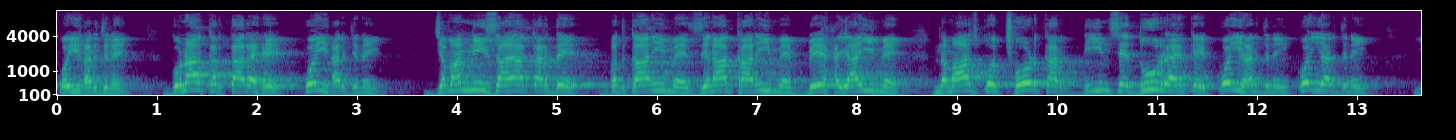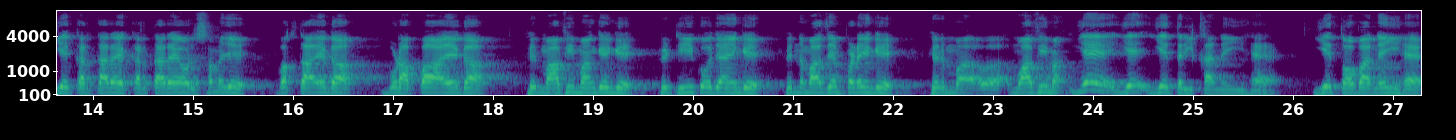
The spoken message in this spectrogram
کوئی حرج نہیں۔ گناہ کرتا رہے، کوئی حرج نہیں۔ جوانی ضائع کر دے، بدکاری میں زنا کاری میں، بے حیائی میں۔ نماز کو چھوڑ کر دین سے دور رہ کے کوئی حرج نہیں، کوئی حرج نہیں۔ یہ کرتا رہے کرتا رہے اور سمجھے، وقت آئے گا، بڑھاپا آئے گا۔ پھر معافی مانگیں گے، پھر ٹھیک ہو جائیں گے، پھر نمازیں پڑھیں گے۔ پھر معافی یہ یہ یہ طریقہ نہیں ہے، یہ توبہ نہیں ہے۔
